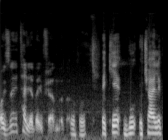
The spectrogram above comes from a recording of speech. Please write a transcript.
O yüzden İtalya'dayım şu anda da. Hı hı. Peki bu 3 aylık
